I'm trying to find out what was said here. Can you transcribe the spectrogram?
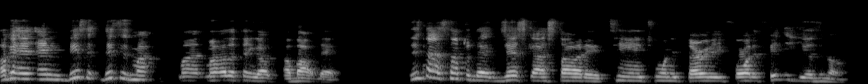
but, okay." And this is this is my my my other thing about that. This is not something that just got started 10, 20, 30, 40, 50 years ago.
